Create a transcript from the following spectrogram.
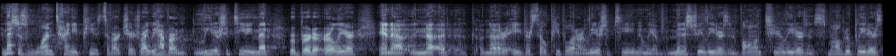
And that's just one tiny piece of our church, right? We have our leadership team. We met Roberta earlier, and uh, uh, another eight or so people on our leadership team. And we have ministry leaders and volunteer leaders and small group leaders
